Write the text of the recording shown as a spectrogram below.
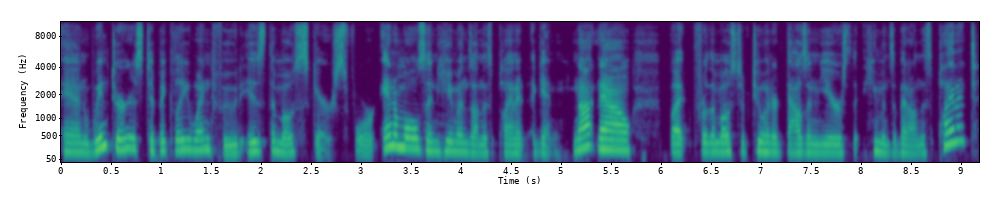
And winter is typically when food is the most scarce for animals and humans on this planet. Again, not now, but for the most of 200,000 years that humans have been on this planet,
